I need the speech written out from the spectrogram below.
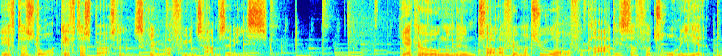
efter stor efterspørgsel, skriver Fyns Amtsavis. Her kan unge mellem 12 og 25 år få gratis og fortrolig hjælp.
